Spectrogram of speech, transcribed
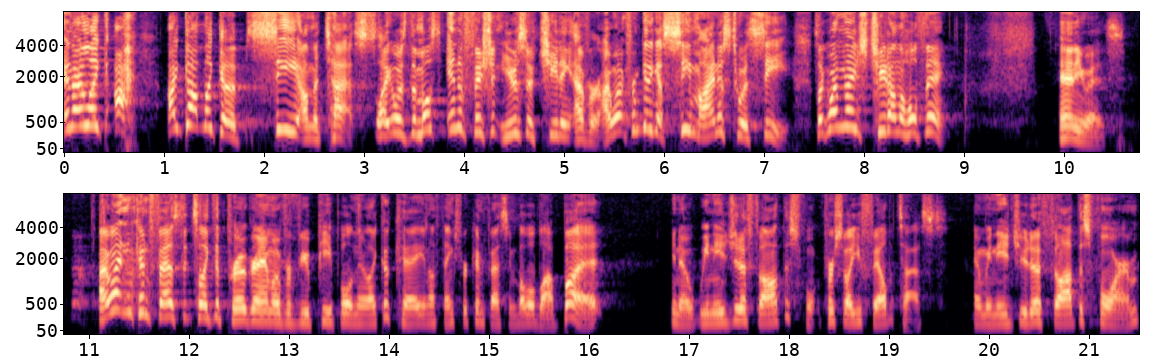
and I like, I, I got like a C on the test. Like, it was the most inefficient use of cheating ever. I went from getting a C minus to a C. It's like, why didn't I just cheat on the whole thing? Anyways, I went and confessed it to like the program overview people, and they're like, okay, you know, thanks for confessing, blah, blah, blah. But, you know, we need you to fill out this form. First of all, you failed the test, and we need you to fill out this form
